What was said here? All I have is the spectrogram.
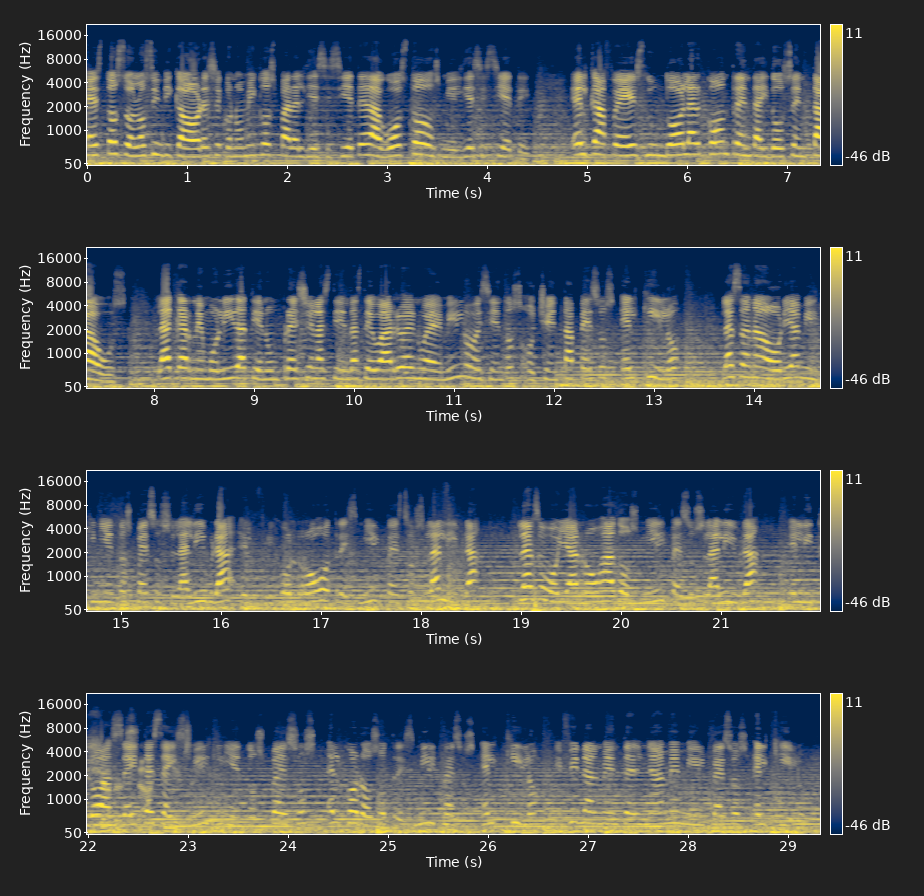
Estos son los indicadores económicos para el 17 de agosto de 2017. El café es de un dólar con 32 centavos. La carne molida tiene un precio en las tiendas de barrio de 9.980 pesos el kilo, la zanahoria 1.500 pesos la libra, el frijol rojo 3.000 pesos la libra, la cebolla roja 2.000 pesos la libra, el litro de aceite 6.500 pesos, el corozo 3.000 pesos el kilo. Y finalmente el ñame 1.000 pesos el kilo.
